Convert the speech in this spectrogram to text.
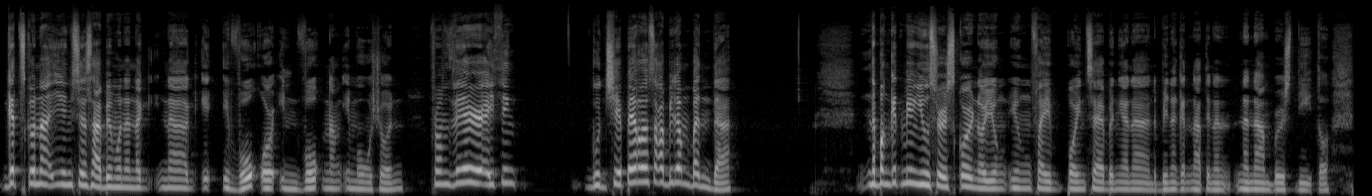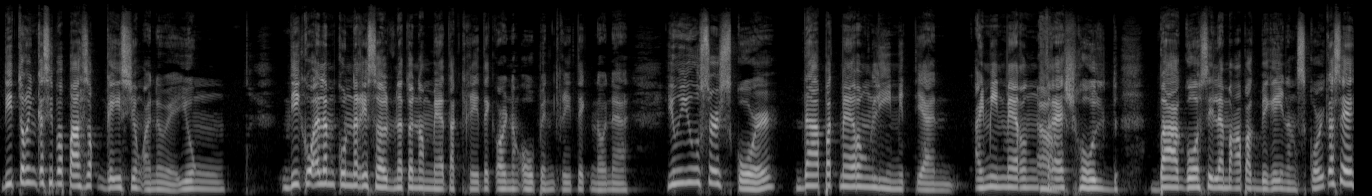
gets ko na yung sinasabi mo na nag nag-evoke or invoke ng emotion. From there, I think good shit. Pero sa kabilang banda, nabanggit mo yung user score no, yung yung 5.7 nga na binanggit natin na, na numbers dito. Dito rin kasi papasok guys yung ano eh, yung hindi ko alam kung na-resolve na to ng Metacritic or ng OpenCritic no na yung user score dapat merong limit yan. I mean merong Oh. threshold bago sila makapagbigay ng score kasi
